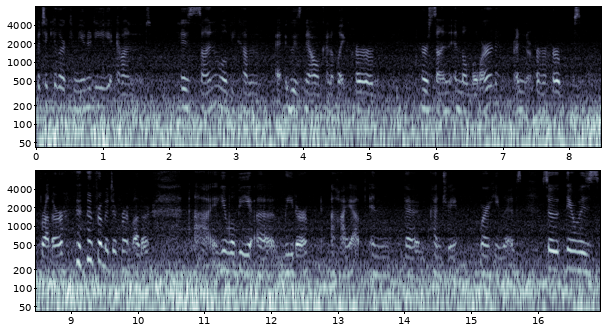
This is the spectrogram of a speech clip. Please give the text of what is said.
particular community, and his son will become, who's now kind of like her her son in the Lord, and or her brother from a different mother. Uh, he will be a leader, a high up in the country where he lives. So there was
